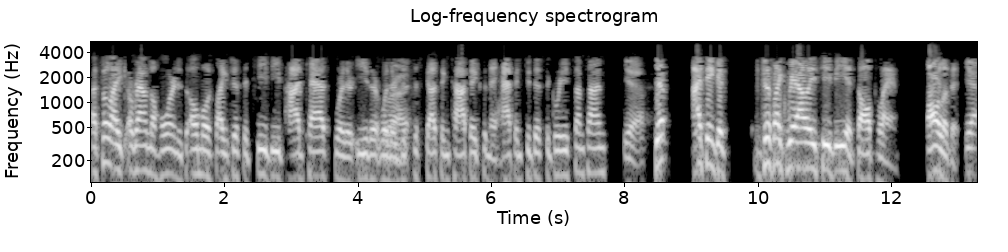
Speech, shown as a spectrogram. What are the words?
I feel like Around the Horn is almost like just a TV podcast where they're either where Right. they're just discussing topics and they happen to disagree sometimes. Yeah. Yep. I think it's just like reality TV, it's all planned. All of it. Yeah.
